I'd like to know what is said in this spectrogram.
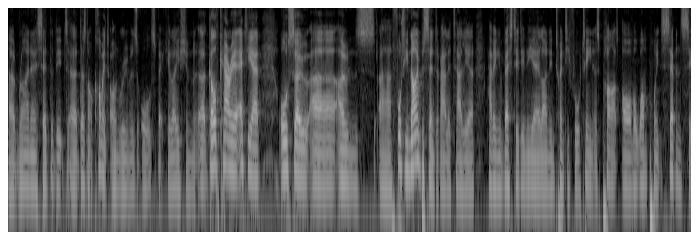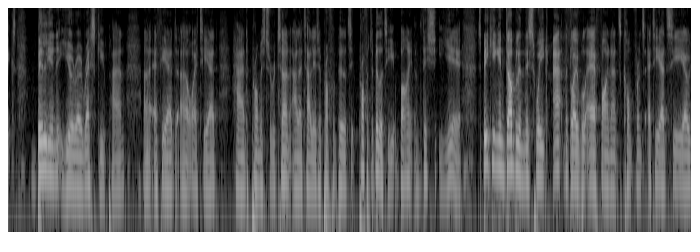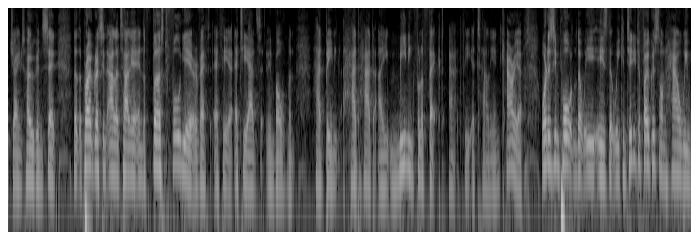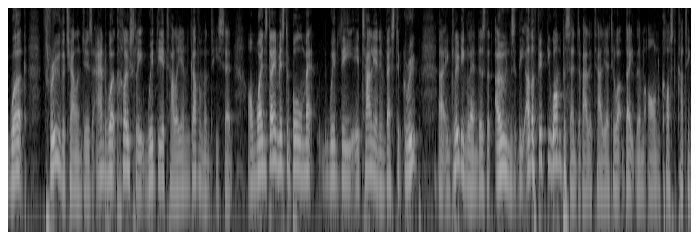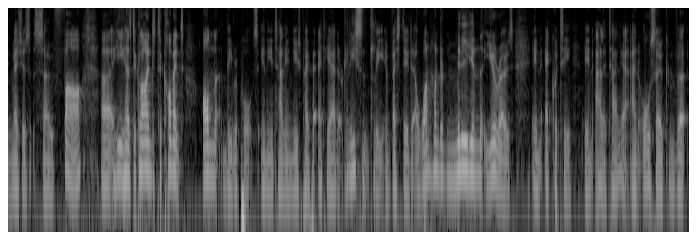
Uh, Ryanair said that it uh, does not comment on rumours or speculation. Uh, Gulf carrier Etihad also uh, owns uh, 49% of Alitalia, having invested in the airline in 2014 as part of a 1.76 billion euro rescue plan. Uh, Etihad uh, or Etihad had promised to return Alitalia to profitability, profitability by this year. Speaking in Dublin this week at the Global Air Finance Conference, Etihad CEO James Hogan said that the progress in Alitalia in the first full year of Etihad's involvement had been had had a meaningful effect at the Italian carrier. What is important that we is that we continue to focus on how we work through the challenges and work closely with the Italian government. He said on Wednesday, Mr. Ball met with the Italian investor group, uh, including lenders that owns the other 51% of Alitalia, to update them on cost-cutting measures so far. Uh, he has declined to comment on the reports in the Italian newspaper, Etihad recently invested 100 million euros in equity in Alitalia and also convert,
